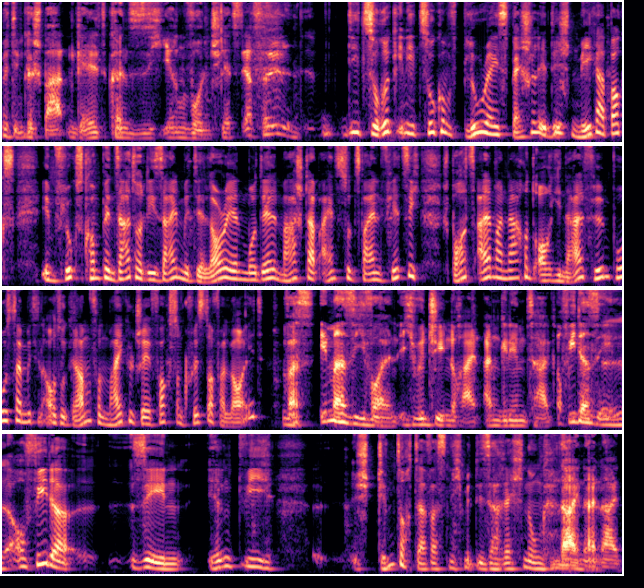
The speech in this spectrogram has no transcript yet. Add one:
Mit dem gesparten Geld können Sie sich Ihren Wunsch jetzt erfüllen. Die Zurück in die Zukunft Blu-ray Special Edition Megabox im Flux-Kompensator Design mit DeLorean-Modell Maßstab 1 zu 42, Sportsalmanach und Original-Filmposter mit den Autogrammen von Michael J. Fox und Christopher Lloyd? Was immer Sie wollen. Ich wünsche Ihnen noch einen angenehmen Tag. Auf Wiedersehen. Äh, auf Wiedersehen. Irgendwie Stimmt doch da was nicht mit dieser Rechnung? Nein, nein, nein,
